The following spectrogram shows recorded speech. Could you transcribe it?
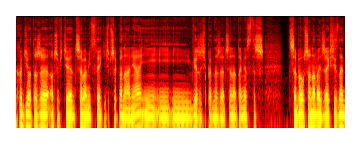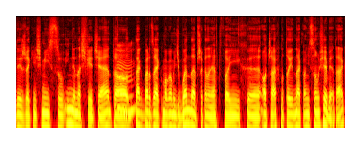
Chodzi o to, że oczywiście trzeba mieć swoje jakieś przekonania i, i, i wierzyć w pewne rzeczy, natomiast też trzeba uszanować, że jak się znajdujesz w jakimś miejscu innym na świecie, to Mm. tak bardzo jak mogą mieć błędne przekonania w twoich e, oczach, no to jednak oni są u siebie, tak?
